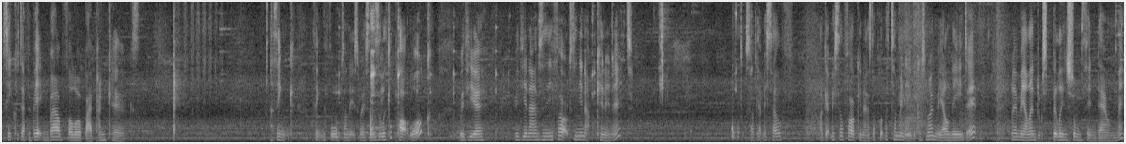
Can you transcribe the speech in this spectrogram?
so you could have a bacon bar followed by pancakes. I think I think the food's on its way. So there's a little potluck with your with your knives and your forks and your napkin in it. So I'll get myself I'll get myself organised. I'll put that on my knee because knowing me, I'll need it. Knowing me, I'll end up spilling something down me.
